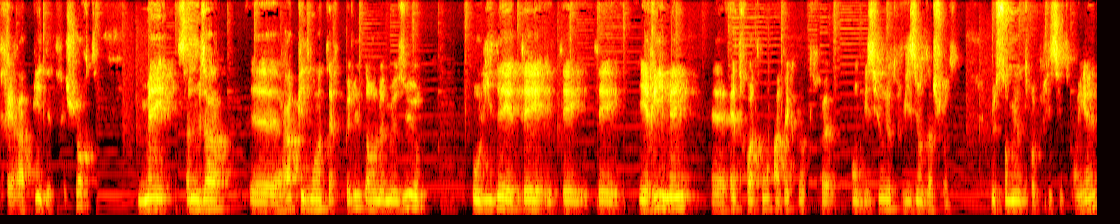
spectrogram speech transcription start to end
très rapide et très short, mais ça nous a euh, rapidement interpellés dans la mesure où l'idée était, était, était et rimait euh, étroitement avec notre ambition, notre vision de la chose. Nous sommes une entreprise citoyenne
